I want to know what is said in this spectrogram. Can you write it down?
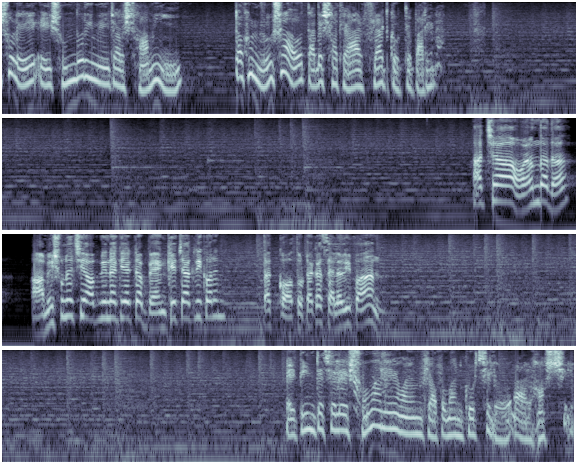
আসলে এই সুন্দরী মেয়েটার স্বামী, তখন রুষাও তাদের সাথে আর ফ্ল্যাট করতে পারে না। আচ্ছা অয়ন দাদা আমি শুনেছি আপনি নাকি একটা ব্যাংকে চাকরি করেন। তা কত টাকা স্যালারি পান? এই তিনটে ছেলে সমানে অয়নকে অপমান করছিল আর হাসছিল।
